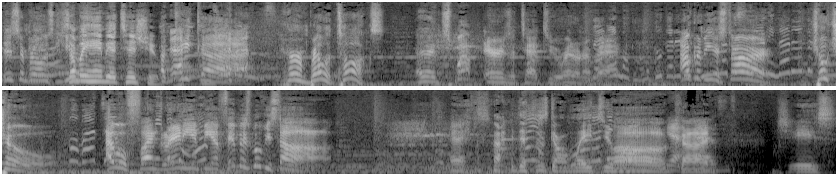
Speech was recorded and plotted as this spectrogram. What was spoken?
This umbrella's cute. Somebody hand me a tissue. Akika. Her umbrella talks. And then swap, there's a tattoo right on her back. I'm gonna be a star. Chocho. I will find Granny and be a famous movie star. And- this is going way too long. oh Yeah, God. Jeez.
